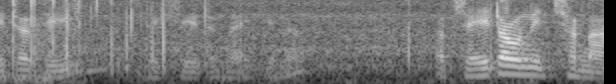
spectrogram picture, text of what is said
এটা দিই, দেখি এটা নেয় কিনা। আচ্ছা এটাও নিচ্ছে না।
